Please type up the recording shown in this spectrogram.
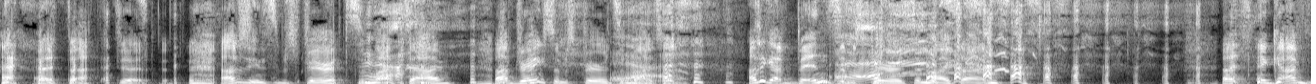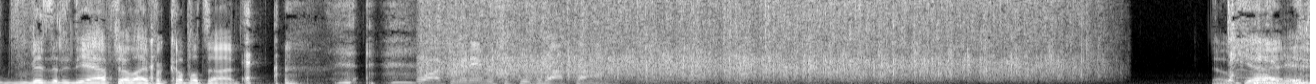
I've seen some spirits in my time. I've drank some spirits in my time. I think I've been some spirits in my time. I think I've visited the afterlife a couple times. Watching at AndersonCooper.com. Okay,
